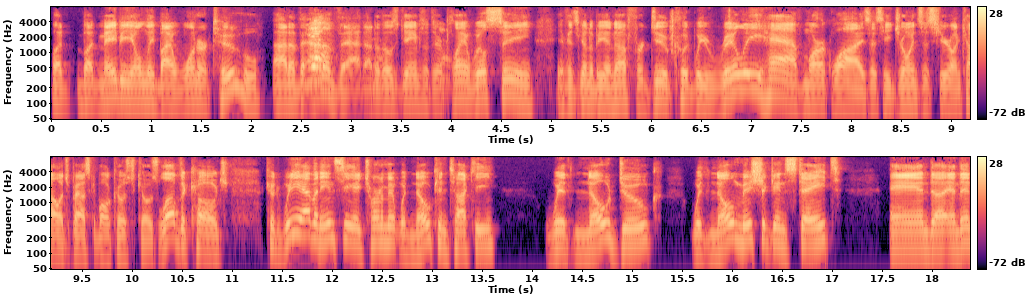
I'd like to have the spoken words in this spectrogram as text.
But but maybe only by one or two out of yeah. out of that out of those games that they're playing. We'll see if it's going to be enough for Duke. Could we really have Mark Wise as he joins us here on College Basketball Coast to Coast? Love the coach. Could we have an NCAA tournament with no Kentucky, with no Duke, with no Michigan State? And uh, and then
